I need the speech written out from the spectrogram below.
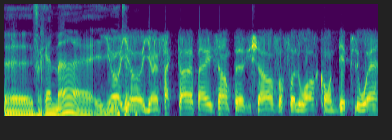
euh, vraiment. Euh, il, y a, il, y a, il y a un facteur, par exemple, Richard va falloir qu'on déploie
